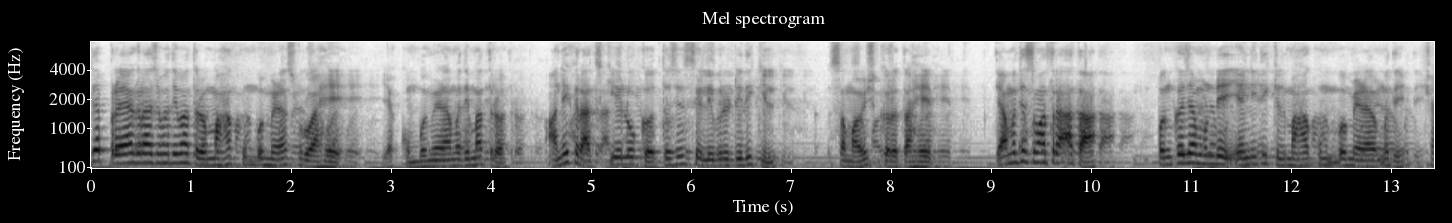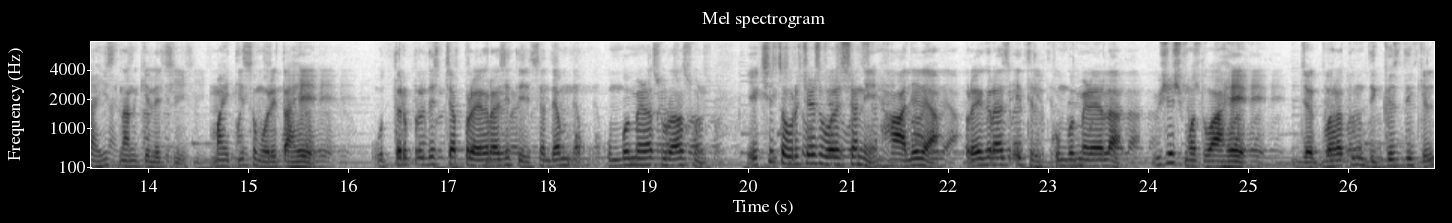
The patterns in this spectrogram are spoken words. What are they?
त्या प्रयागराजमध्ये मात्र महाकुंभमेळा सुरू आहे. या कुंभमेळ्यामध्ये मात्र अनेक राजकीय लोक तसेच सेलिब्रिटी देखील समावेश करत आहेत. त्यामध्येच मात्र आता पंकजा मुंडे यांनी देखील महाकुंभ मेळ्यामध्ये शाही स्नान केल्याची माहिती समोर येत आहे. उत्तर प्रदेशच्या प्रयागराज येथे सध्या कुंभमेळा सुरू असून एकशे चौवेचाळीस वर्षांनी हा आलेल्या प्रयागराज येथील कुंभमेळ्याला विशेष महत्त्व आहे. जगभरातून दिग्गज देखील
